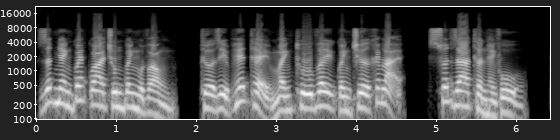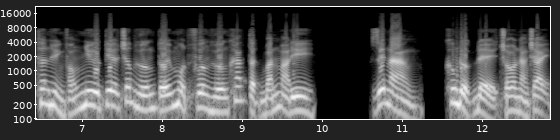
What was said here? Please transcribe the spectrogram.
Rất nhanh quét qua chung quanh một vòng, thừa dịp hết thể manh thu vây quanh chưa khép lại, xuất ra thần hành phù, thân hình phóng như tia chớp hướng tới một phương hướng khác tật bắn mà đi. Giết nàng, không được để cho nàng chạy.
